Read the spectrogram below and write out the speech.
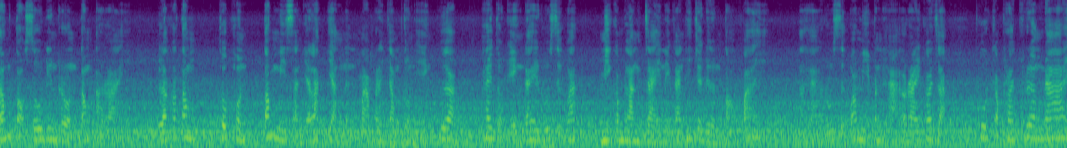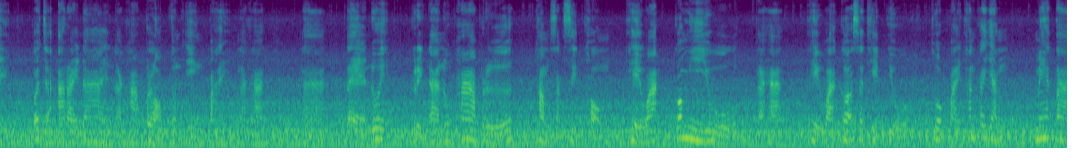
ต้องต่อสู้ดิ้นรนต้องอะไร แล้วก็ต้องทุกคนต้องมีสัญลักษณ์อย่างหนึ่งมาประจำตนเองเพื่อให้ตนเองได้รู้สึกว่ามีกำลังใจในการที่จะเดินต่อไป รู้สึกว่ามีปัญหาอะไรก็จะพูดกับพระเครื่องได้ ก็จะอะไรได้นะคะปลอบตนเองไปนะคะนะแต่ด้วยกริยานุภาพหรือความศักดิ์สิทธิ์ของเทวะก็มีอยู่นะคะเทวะก็สถิตอยู่ทั่วไปท่านก็ยังเมตตา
